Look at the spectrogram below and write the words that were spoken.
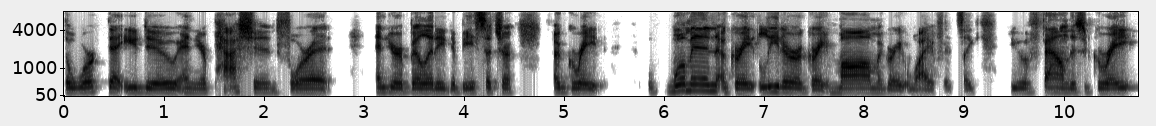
the work that you do and your passion for it and your ability to be such a, a great woman, a great leader, a great mom, a great wife. It's like you have found this great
